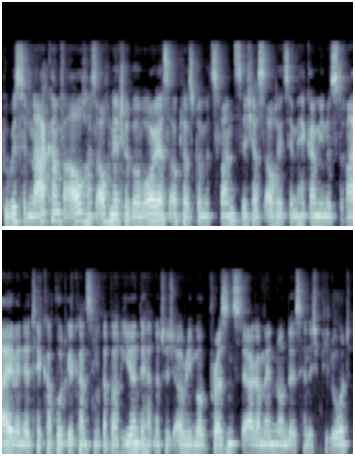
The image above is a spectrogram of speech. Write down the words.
Du bist im Nahkampf auch, hast auch Natural Born Warriors, auch Klaus mit 20, hast auch jetzt im Hacker minus 3. Wenn der Tech kaputt geht, kannst du ihn reparieren. Der hat natürlich auch Remote Presence, der Agamemnon, der ist ja nicht Pilot.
